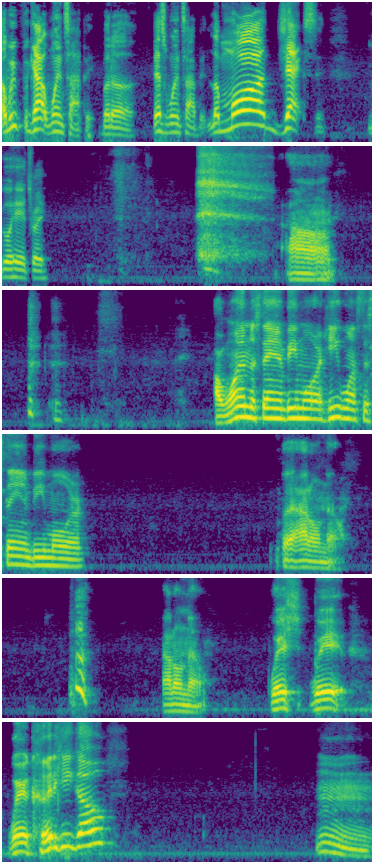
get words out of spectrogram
uh, we forgot one topic, but uh, that's one topic. Lamar Jackson. Go ahead, Trey. Um, I want him to stay and be more. He wants to stay and be more. But I don't know. I don't know. Where where where could he go? Hmm.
